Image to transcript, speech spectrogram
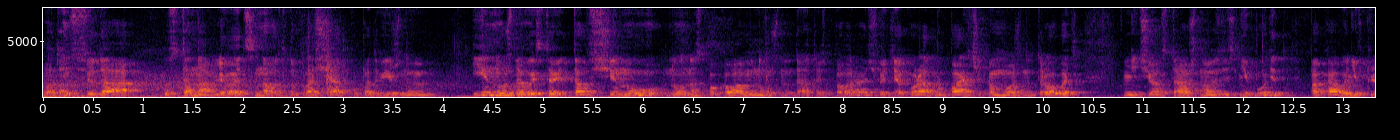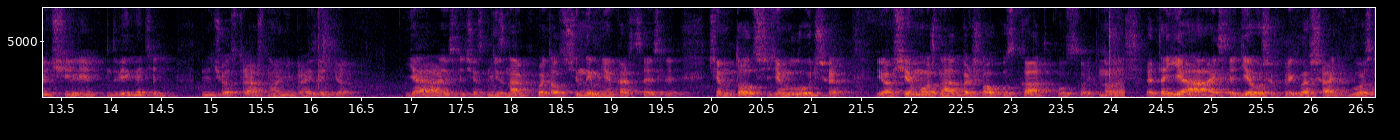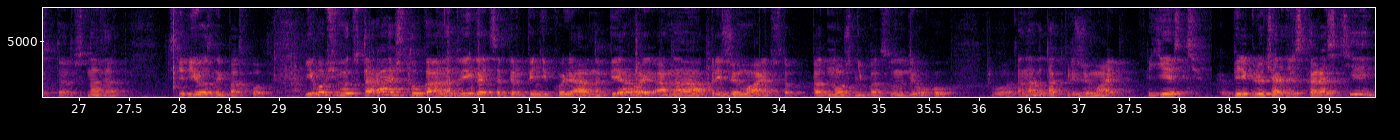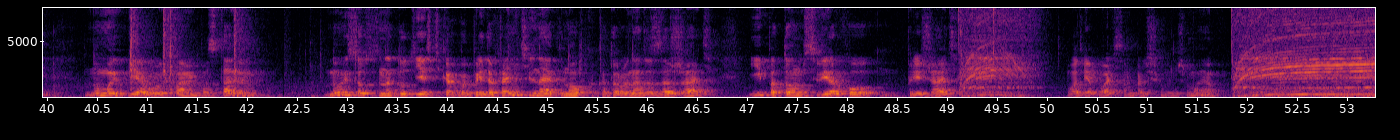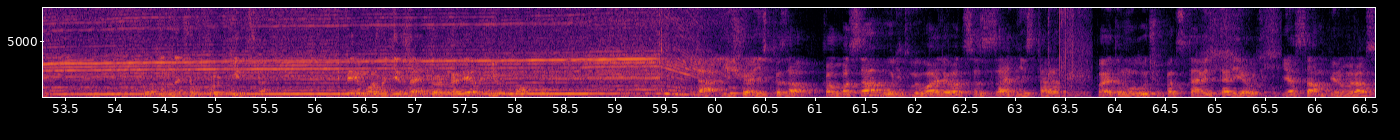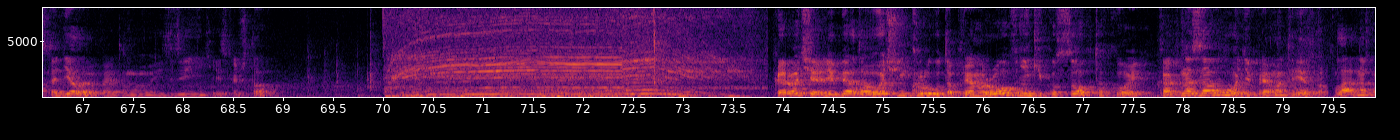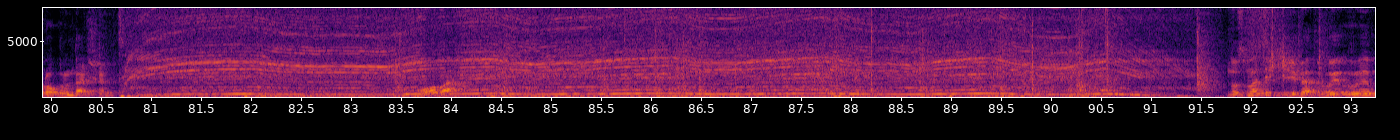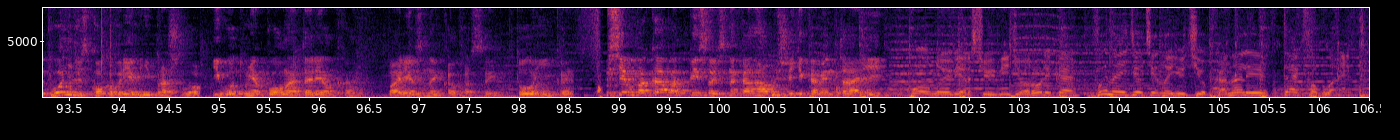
Вот он сюда устанавливается на вот эту площадку подвижную. И нужно выставить толщину, ну, насколько вам нужно, да, то есть поворачивайте аккуратно пальчиком, можно трогать, ничего страшного здесь не будет, пока вы не включили двигатель, ничего страшного не произойдет. Я, если честно, не знаю, какой толщины. Мне кажется, если чем толще, тем лучше. И вообще можно от большого куска откусывать. Но это я, а если девушек приглашать в гости, то это ж надо серьезный подход. И, в общем, вот вторая штука, она двигается перпендикулярно. Первой она прижимает, чтобы под нож не подсунуть руку. Вот, она вот так прижимает. Есть переключатель скоростей. Ну, мы первую с вами поставим. Ну и, собственно, тут есть как бы предохранительная кнопка, которую надо зажать. И потом сверху прижать. Вот я пальцем большим нажимаю. Вот он начал крутиться. Теперь можно держать только верхнюю. Да, еще я не сказал. Колбаса будет вываливаться с задней стороны. Поэтому лучше подставить тарелочку. Я сам первый раз это делаю, поэтому извините, если что. Короче, ребята, очень круто. Прям ровненький кусок такой. Как на заводе прям отрезал. Ладно, пробуем дальше. Оба. Но смотрите, ребята, вы, вы поняли, сколько времени прошло? И вот у меня полная тарелка порезанной колбасы, тоненькая. Всем пока, подписывайтесь на канал, пишите комментарии. Полную версию видеоролика вы найдете на YouTube-канале Tag for Blind.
